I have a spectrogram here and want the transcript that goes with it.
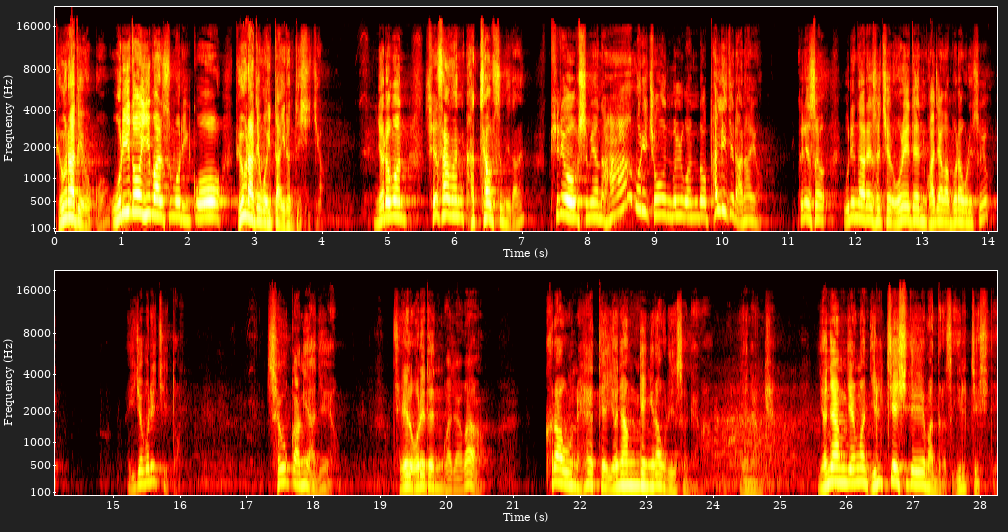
변화되었고, 우리도 이 말씀을 읽고 변화되고 있다. 이런 뜻이죠. 여러분, 세상은 가차 없습니다. 필요 없으면 아무리 좋은 물건도 팔리질 않아요. 그래서 우리나라에서 제일 오래된 과자가 뭐라고 그랬어요? 잊어버렸지 또. 새우깡이 아니에요. 제일 오래된 과자가 크라운 해태 연양갱이라고 그랬어 내가. 연양갱. 연양갱은 일제시대에 만들었어. 일제시대.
